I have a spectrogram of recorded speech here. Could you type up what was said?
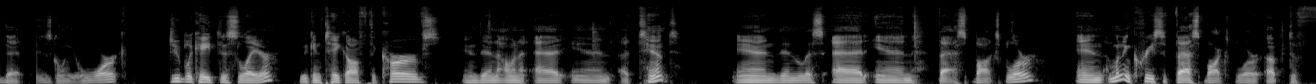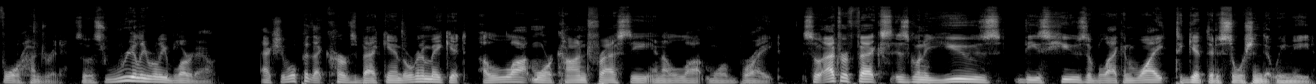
that is going to work. Duplicate this layer. We can take off the curves and then I want to add in a tint and then let's add in fast box blur. And I'm going to increase the fast box blur up to 400. So it's really, really blurred out. Actually, we'll put that curves back in, but we're going to make it a lot more contrasty and a lot more bright. So After Effects is going to use these hues of black and white to get the distortion that we need.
